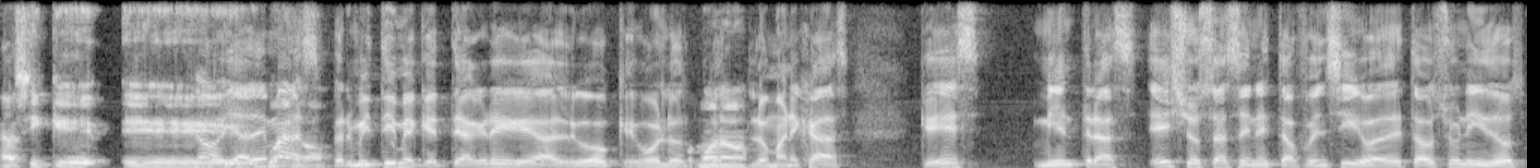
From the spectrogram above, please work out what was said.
Así que... Eh, no, y además, permitime que te agregue algo, que vos lo, lo, manejás, que es, mientras ellos hacen esta ofensiva de Estados Unidos,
